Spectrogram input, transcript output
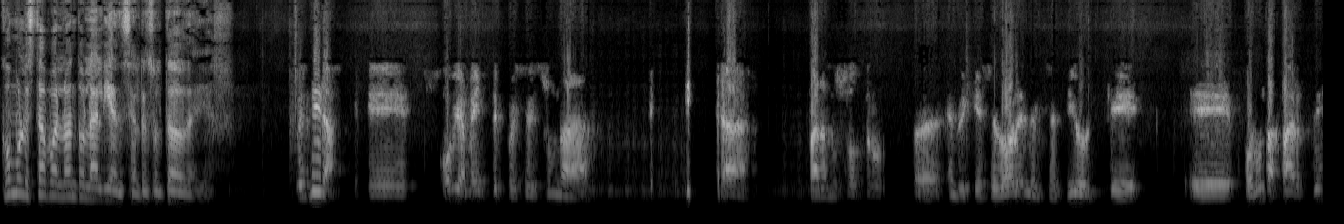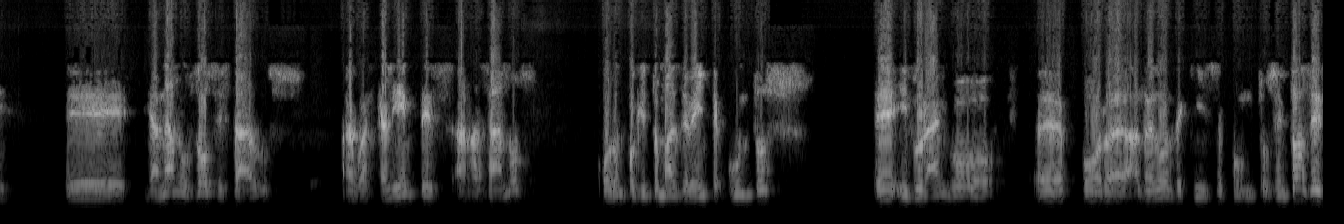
¿Cómo lo está evaluando la alianza, el resultado de ayer? Pues mira, eh, obviamente pues es una para nosotros eh, enriquecedora en el sentido de que eh, por una parte ganamos dos estados, Aguascalientes arrasamos por un poquito más de 20 puntos y Durango por alrededor de 15 puntos. Entonces,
